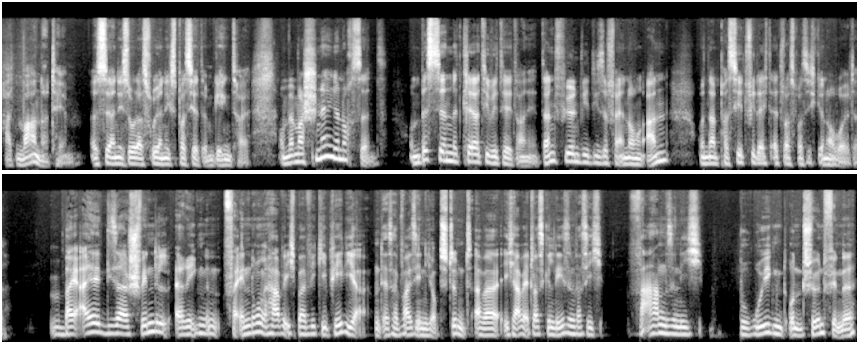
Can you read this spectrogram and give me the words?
hatten wir andere Themen. Es ist ja nicht so, dass früher nichts passiert, im Gegenteil. Und wenn wir schnell genug sind und ein bisschen mit Kreativität rangehen, dann führen wir diese Veränderung an und dann passiert vielleicht etwas, was ich genau wollte. Bei all dieser schwindelerregenden Veränderung habe ich bei Wikipedia, und deshalb weiß ich nicht, ob es stimmt, aber ich habe etwas gelesen, was ich wahnsinnig beruhigend und schön finde,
